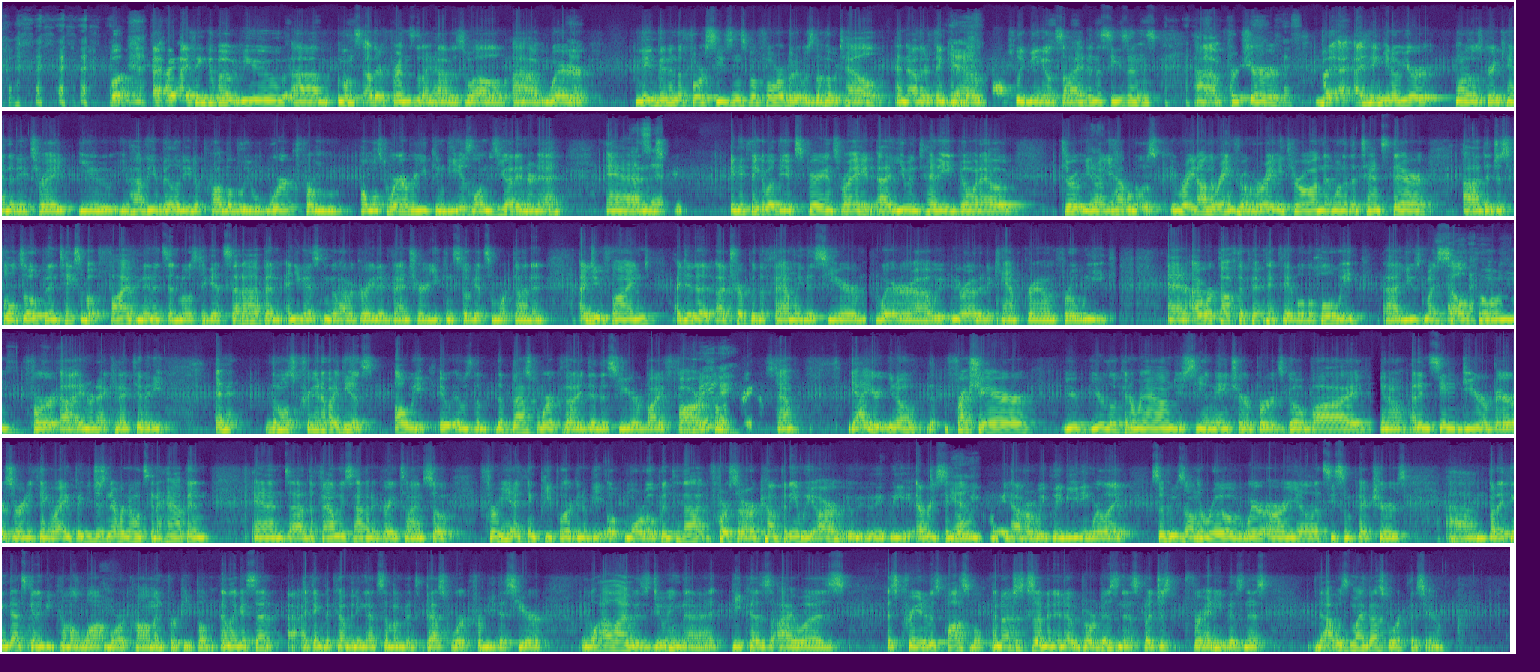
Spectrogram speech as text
well, I, I, think about you um, amongst other friends that I have as well, uh, where. Yeah they've been in the Four Seasons before, but it was the hotel, and now they're thinking yeah. about actually being outside in the seasons, uh, for sure. But I, I, think you know you're one of those great candidates, right? You you have the ability to probably work from almost wherever you can be as long as you got internet. And if you think about the experience, right? Uh, you and Teddy going out throw you know you have one of those right on the range rover right you throw on the, one of the tents there uh, that just folds open. It takes about five minutes at most to get set up and, and you guys can go have a great adventure. You can still get some work done. And i do find i did a, a trip with the family this year where uh, we, we were out at a campground for a week. And i worked off the picnic table the whole week uh, used my cell phone for uh, internet connectivity. And the most creative ideas all week. It, it was the, the best work that i did this year by far really? from a creative standpoint yeah, you're you know fresh air. You're you're looking around. you see in nature. Birds go by. You know, I didn't see any deer or bears or anything, right? But you just never know what's going to happen. And uh, the family's having a great time. So for me, I think people are going to be more open to that. Of course, at our company, we are. We, we, we every single yeah. week when we have our weekly meeting, we're like, so who's on the road? Where are you? Let's see some pictures. Um, but I think that's going to become a lot more common for people. And like I said, I think the company got some of its best work for me this year while I was doing that because I was as creative as possible. And not just because I'm in an outdoor business, but just for any business, that was my best work this year.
